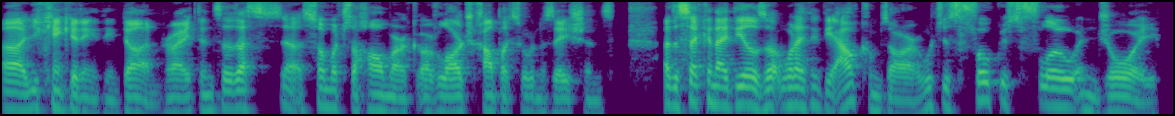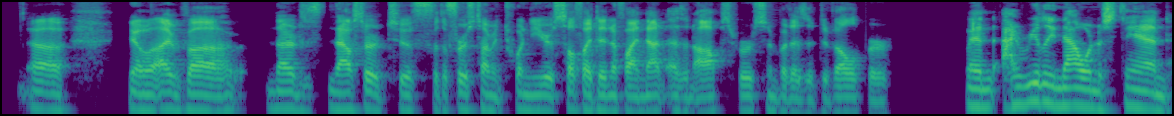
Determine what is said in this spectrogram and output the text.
uh, you can't get anything done, right? And so that's uh, so much the hallmark of large, complex organizations. Uh, the second ideal is what I think the outcomes are, which is focus, flow, and joy. Uh, you know, I've uh, now, now started to, for the first time in 20 years, self-identify not as an ops person, but as a developer. And I really now understand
